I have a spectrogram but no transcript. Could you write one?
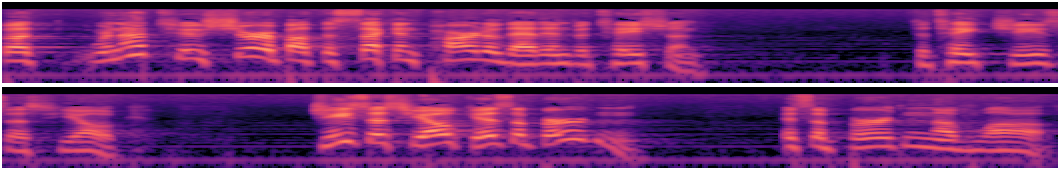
But we're not too sure about the second part of that invitation to take Jesus' yoke. Jesus' yoke is a burden, it's a burden of love.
